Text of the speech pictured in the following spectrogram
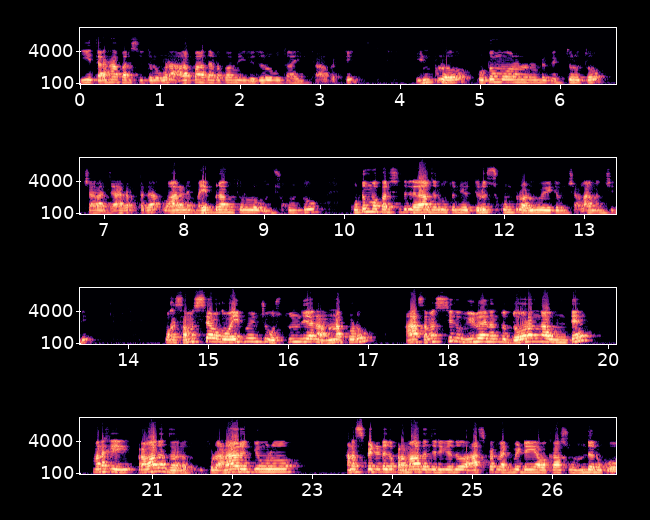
ఈ తరహా పరిస్థితులు కూడా అడపాదడప మీకు ఎదురవుతాయి కాబట్టి ఇంట్లో కుటుంబంలో ఉన్నటువంటి వ్యక్తులతో చాలా జాగ్రత్తగా వాళ్ళని భయభ్రాంతుల్లో ఉంచుకుంటూ కుటుంబ పరిస్థితులు ఎలా జరుగుతున్నాయో తెలుసుకుంటూ అడుగు వేయటం చాలా మంచిది. ఒక సమస్య ఒక వైపు నుంచి వస్తుంది అని అన్నప్పుడు ఆ సమస్యకు వీలైనంత దూరంగా ఉంటే మనకి ప్రమాదం జరగదు. ఇప్పుడు అనారోగ్యంలో అన్ఎక్స్పెక్టెడ్గా ప్రమాదం జరిగేదో హాస్పిటల్ అడ్మిట్ అయ్యే అవకాశం ఉందనుకో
